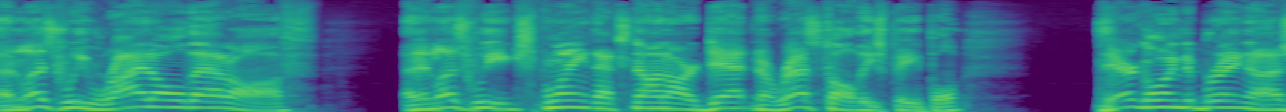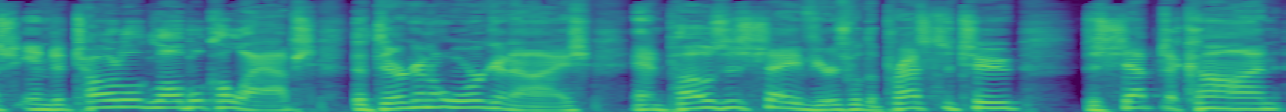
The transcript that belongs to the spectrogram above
unless we write all that off, and unless we explain that's not our debt and arrest all these people, they're going to bring us into total global collapse that they're going to organize and pose as saviors with the prostitute, Decepticon,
